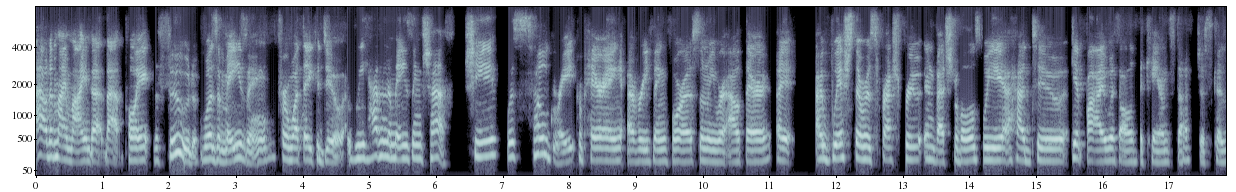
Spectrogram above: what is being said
out of my mind at that point. The food was amazing for what they could do. We had an amazing chef she was so great preparing everything for us when we were out there. I I wish there was fresh fruit and vegetables. We had to get by with all of the canned stuff just because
